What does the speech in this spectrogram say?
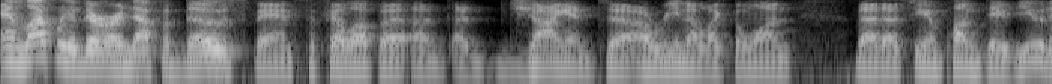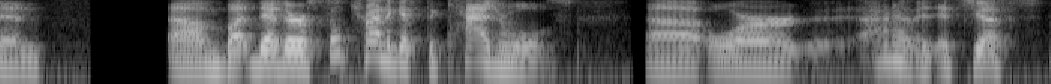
and luckily there are enough of those fans to fill up a, a, a giant uh, arena like the one that uh, CM Punk debuted in. Um, but they're, they're still trying to get the casuals, uh, or I don't know. It, it's just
